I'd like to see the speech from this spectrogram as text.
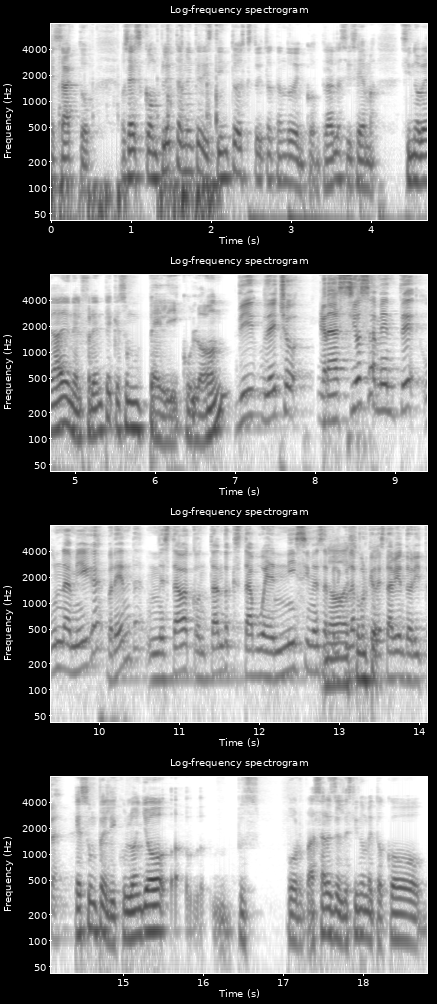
Exacto. O sea, es completamente distinto. Es que estoy tratando de encontrarla. Así se llama. Sin novedad en el frente, que es un peliculón. de hecho, Graciosamente, una amiga, Brenda, me estaba contando que está buenísima esa película porque la está viendo ahorita. Es un peliculón. Yo, pues, por azares del destino me tocó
